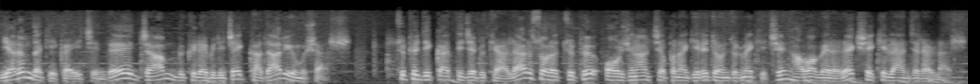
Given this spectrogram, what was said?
Yarım dakika içinde cam bükülebilecek kadar yumuşar. Tüpü dikkatlice bükerler sonra tüpü orijinal çapına geri döndürmek için hava vererek şekillendirirler.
